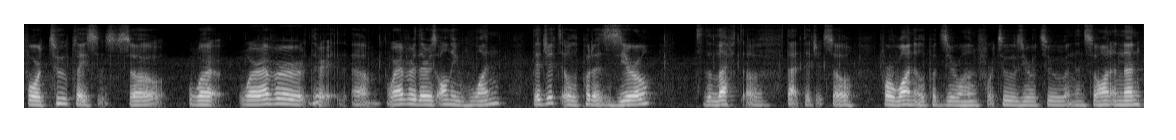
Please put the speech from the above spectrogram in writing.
for two places. So where wherever there um, wherever there is only one digit, it will put a zero to the left of that digit. So for one, it'll put zero on. For two, zero two, and then so on. And then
